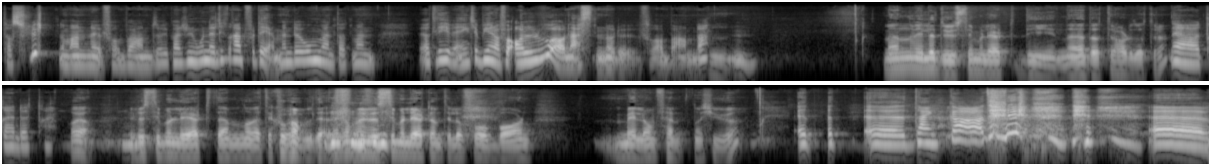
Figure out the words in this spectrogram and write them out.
tar slutt når man eh, får barn. Så kanskje noen er litt redd for det, men det er omvendt at, man, at livet egentlig begynner for alvor nesten når du får barn. da. Mm. Men ville du stimulert dine døtre? Har du døtre? Ja, tre døtre. Oh, ja. Ville du stimulert dem Nå vet jeg hvor gamle de er. Ville du stimulert dem til å få barn mellom 15 og 20? Jeg, jeg, eh, tenker at eh,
